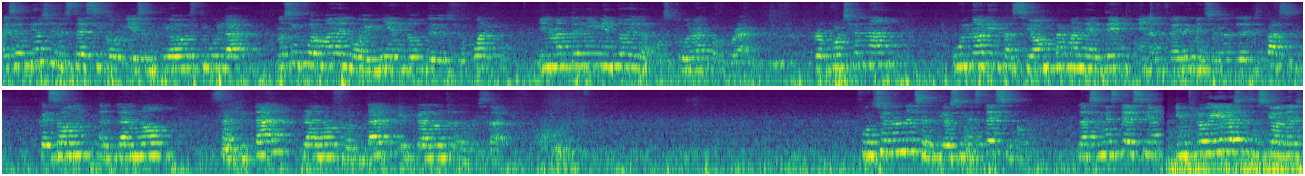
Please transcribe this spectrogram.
El sentido sinestésico y el sentido vestibular nos informan del movimiento de nuestro cuerpo y el mantenimiento de la postura corporal. Proporciona una orientación permanente en las tres dimensiones del espacio, que son el plano sagital, plano frontal y plano transversal. Funciona en el sentido sinestésico. La sinestesia influye en las sensaciones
